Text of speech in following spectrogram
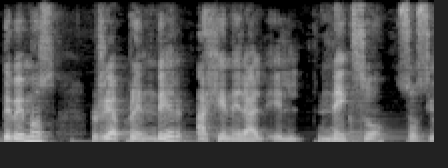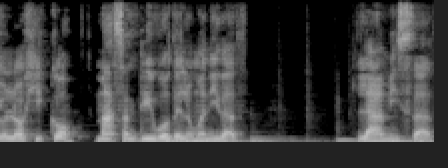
Debemos reaprender a generar el nexo sociológico más antiguo de la humanidad, la amistad.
